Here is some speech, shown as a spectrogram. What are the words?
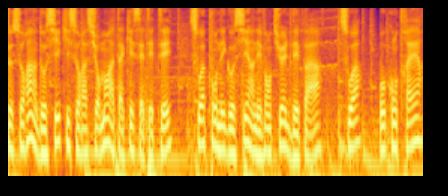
Ce sera un dossier qui sera sûrement attaqué cet été, soit pour négocier un éventuel départ, soit, au contraire,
